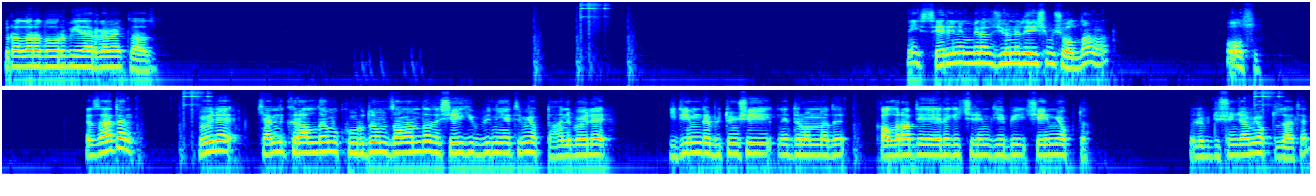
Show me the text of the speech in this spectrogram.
Şuralara doğru bir ilerlemek lazım. Neyse serinin biraz yönü değişmiş oldu ama olsun. Ya zaten böyle kendi krallığımı kurduğum zamanda da şey gibi bir niyetim yoktu. Hani böyle gideyim de bütün şeyi nedir onun adı Kalradya'yı ele geçireyim diye bir şeyim yoktu. Böyle bir düşüncem yoktu zaten.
